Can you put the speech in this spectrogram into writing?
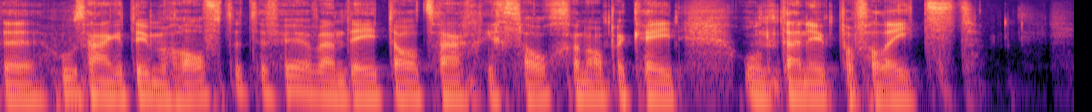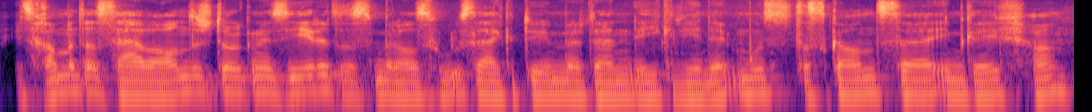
der Hauseigentümer haftet dafür, wenn der tatsächlich Sachen runtergeht und dann jemand verletzt. Jetzt kann man das auch anders organisieren, dass man als Hauseigentümer dann irgendwie nicht muss das Ganze im Griff haben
